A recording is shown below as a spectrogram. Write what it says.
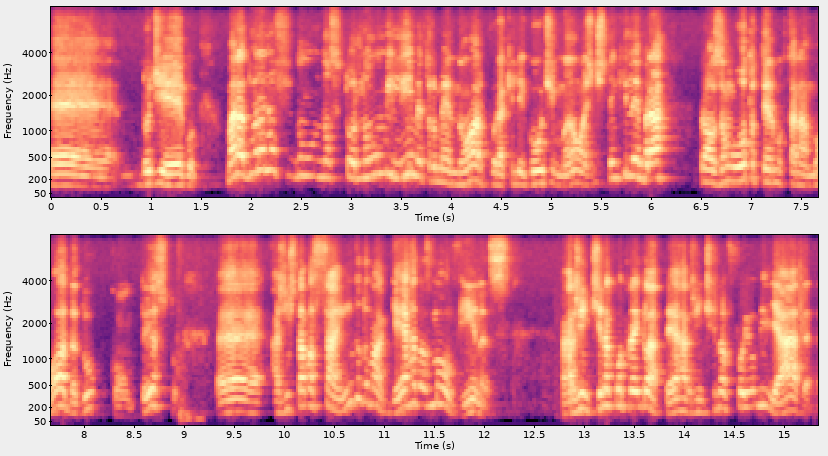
é, do Diego. Maradona não, não, não, se tornou um milímetro menor por aquele gol de mão. A gente tem que lembrar, para usar um outro termo que está na moda, do contexto, é, a gente estava saindo de uma guerra das Malvinas. A Argentina contra a Inglaterra, a Argentina foi humilhada.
